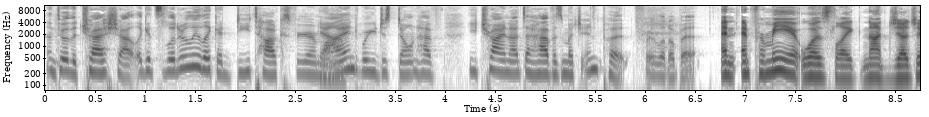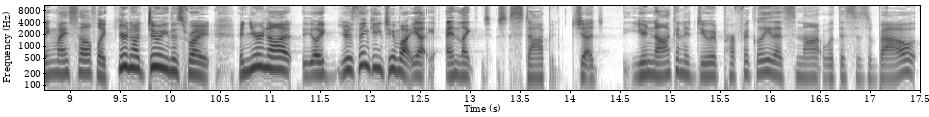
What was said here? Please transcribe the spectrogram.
and throw the trash out. Like it's literally like a detox for your Yeah. mind where you just don't have you try not to have as much input for a little bit. and and for me it was like not judging myself like you're not doing this right and you're not like you're thinking too much yeah and like stop judge you're not going to do it perfectly that's not what this is about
